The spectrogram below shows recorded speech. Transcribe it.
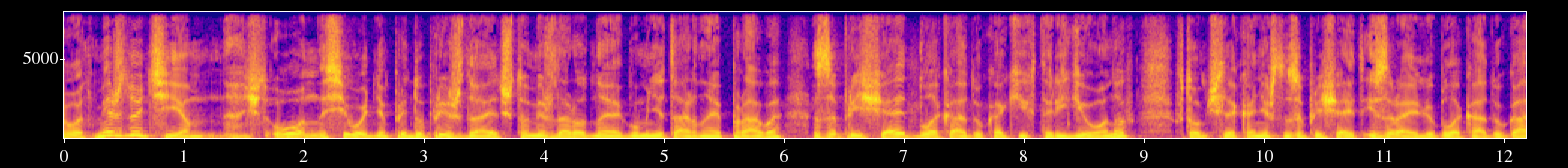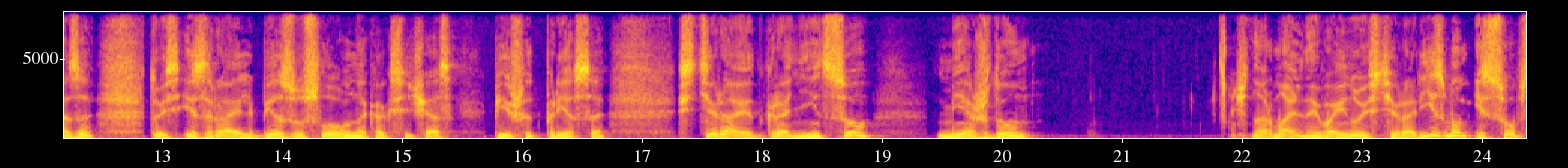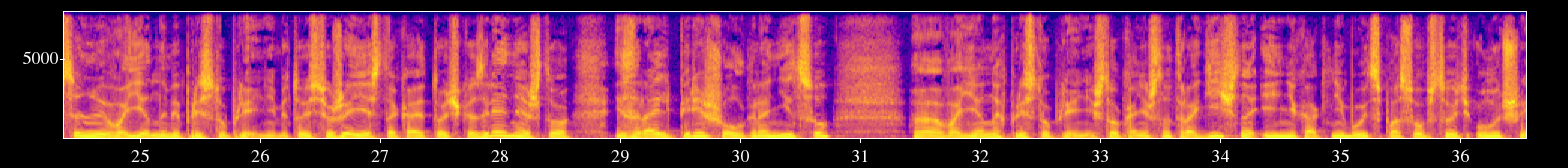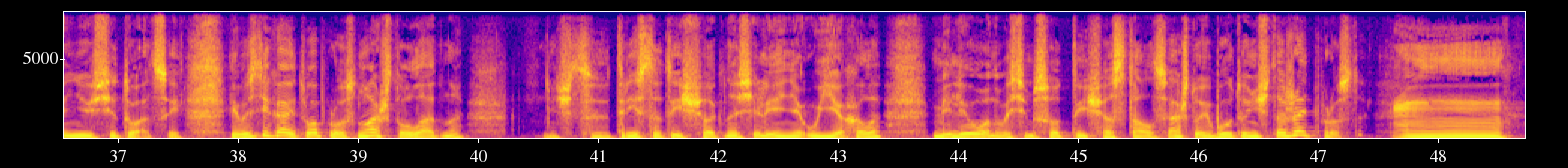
Вот. Между тем, значит, ООН на сегодня предупреждает, что международное гуманитарное право запрещает блокаду каких-то регионов, в том числе, конечно, запрещает Израилю блокаду газа. То есть Израиль, безусловно, как сейчас пишет пресса, стирает границу между значит, нормальной войной с терроризмом и собственными военными преступлениями. То есть уже есть такая точка зрения, что Израиль перешел границу э, военных преступлений, что, конечно, трагично и никак не будет способствовать улучшению ситуации. И возникает вопрос, ну а что, ладно, Значит, 300 тысяч человек населения уехало, миллион восемьсот тысяч остался. А что, их будут уничтожать просто?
